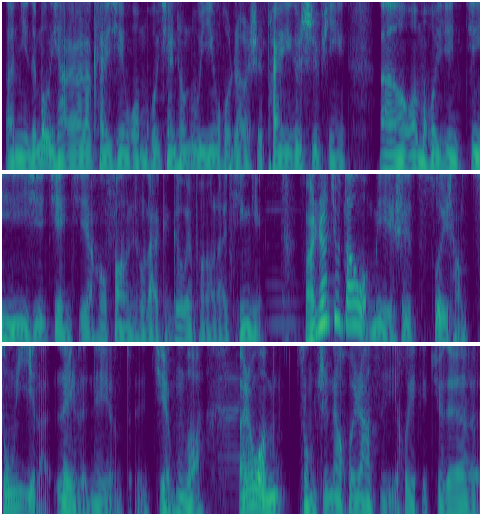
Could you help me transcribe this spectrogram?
呃你的梦想，聊聊开心。我们会全程录音或者是拍一个视频，嗯，我们会进进行一些剪辑，然后放出来给各位朋友来听听。反正就当我们也是做一场综艺了类的那种节目吧。反正我们总之。呢会让自己会觉得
